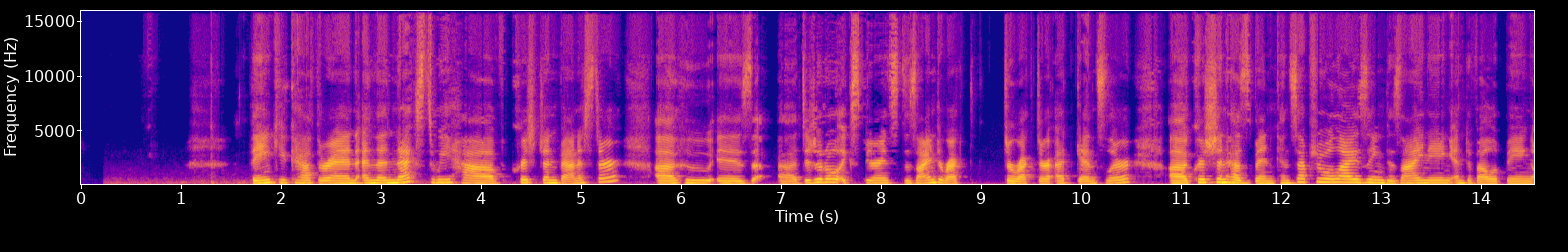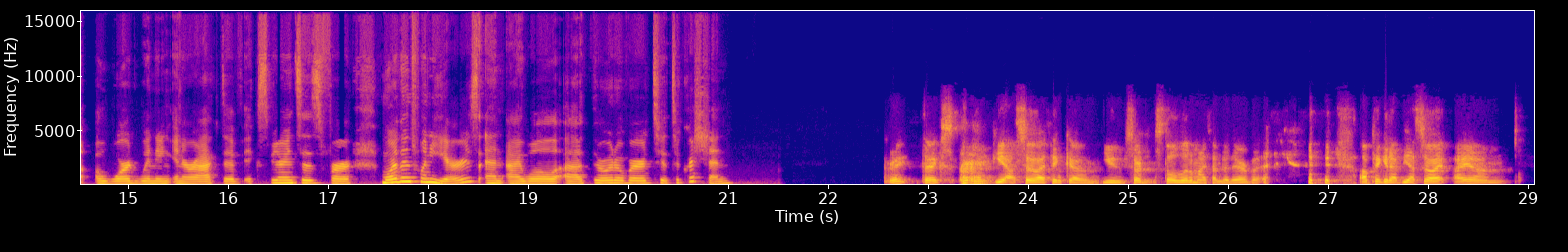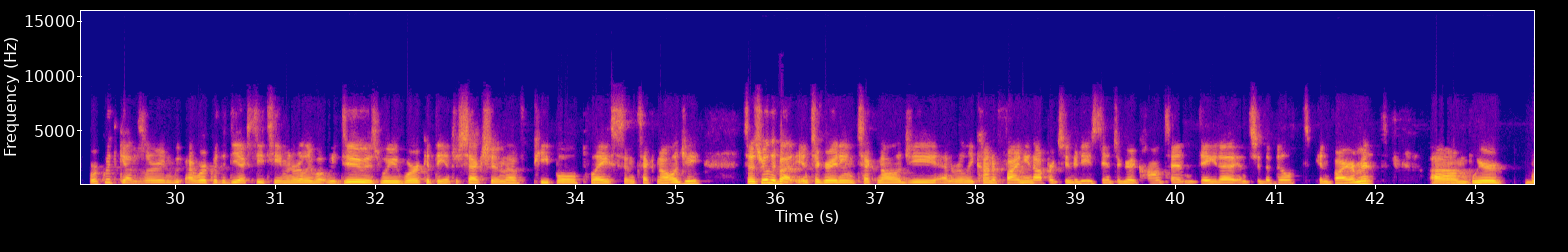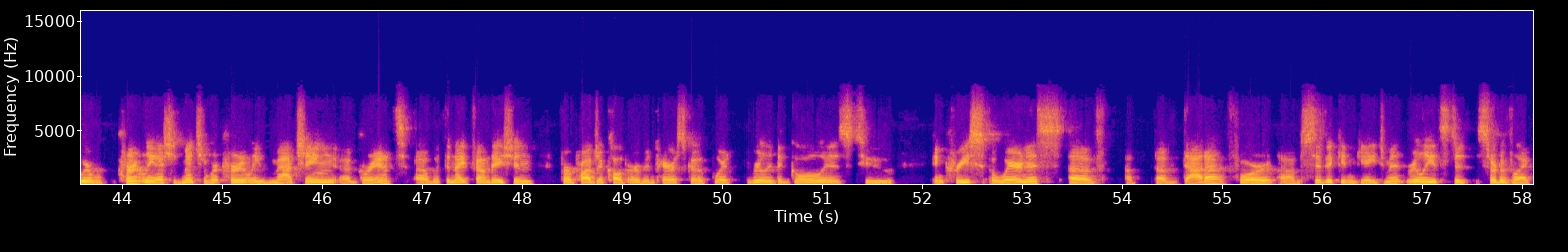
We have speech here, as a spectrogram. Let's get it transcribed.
Thank you, Katharine. And then next we have Christian Bannister, uh, who is a Digital Experience Design Direct director at Gensler. Uh, Christian has been conceptualizing, designing, and developing award-winning interactive experiences for more than 20 years, and I will uh, throw it over to, to Christian. Great, thanks. yeah, so I think um, you sort of stole a little of my thunder there, but I'll pick it up. Yeah, so I, I um, work with Gensler and we, I work with the DXD team, and really what we do is we work at the intersection of people, place, and technology. So it's really about integrating technology and really kind of finding opportunities to integrate content and data into the built environment. Um, we're we're currently, I should mention, we're currently matching a grant uh, with the Knight Foundation for a project called Urban Periscope, where really the goal is to increase awareness of, of, of data for um, civic engagement. Really, it's to sort of like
